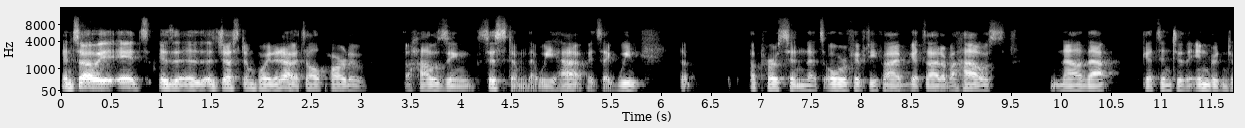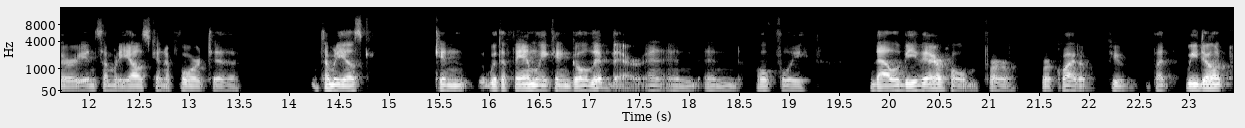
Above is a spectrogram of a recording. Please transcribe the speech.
and so it, it's as, as justin pointed out it's all part of the housing system that we have. It's like we the a person that's over 55 gets out of a house now that gets into the inventory and somebody else can afford to somebody else can with a family can go live there and and, and hopefully that will be their home for for quite a few, but we don't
